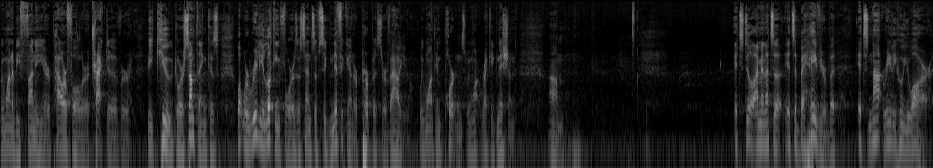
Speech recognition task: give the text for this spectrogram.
we want to be funny or powerful or attractive or be cute or something, because what we're really looking for is a sense of significance or purpose or value. We want importance, we want recognition. Um, it's still, I mean, that's a, it's a behavior, but it's not really who you are.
